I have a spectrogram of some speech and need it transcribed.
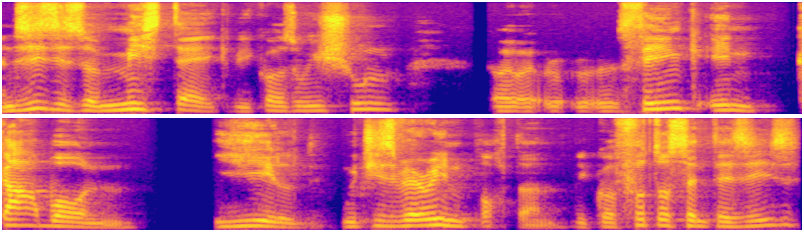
And this is a mistake because we should uh, think in carbon yield, which is very important because photosynthesis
